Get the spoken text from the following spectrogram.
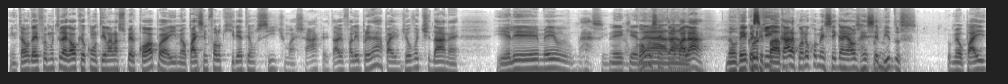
Então daí foi muito legal que eu contei lá na Supercopa e meu pai sempre falou que queria ter um sítio, uma chácara e tal. Eu falei pra ele, ah, pai, um dia eu vou te dar, né? E ele meio, ah, assim, Meio que, como não, sem não, trabalhar? Não vem com Porque, esse papo. cara, quando eu comecei a ganhar os recebidos, o meu pai,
